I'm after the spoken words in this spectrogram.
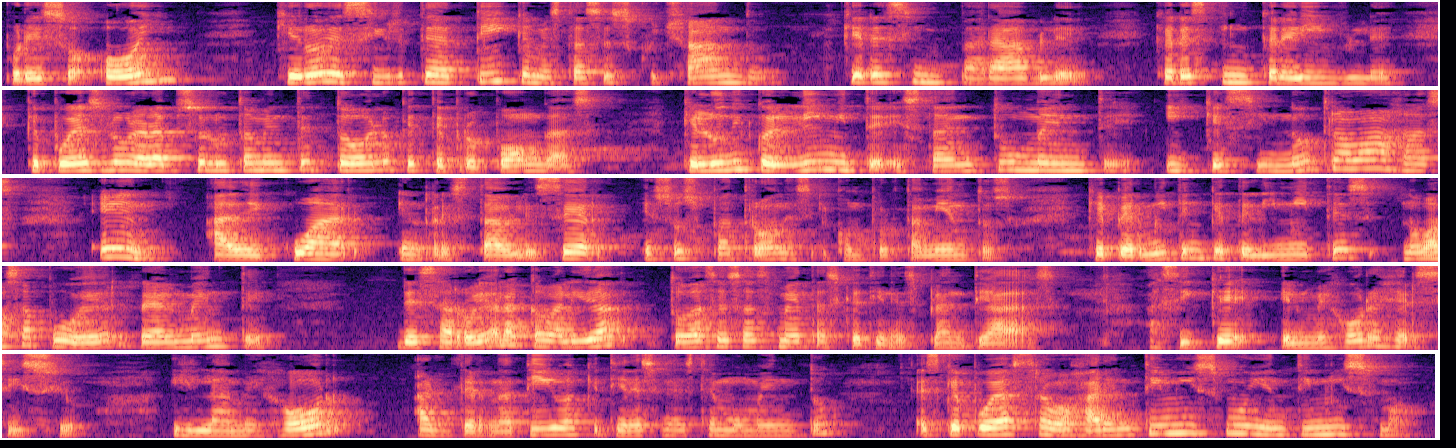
Por eso hoy quiero decirte a ti que me estás escuchando, que eres imparable, que eres increíble, que puedes lograr absolutamente todo lo que te propongas, que el único límite está en tu mente y que si no trabajas en adecuar, en restablecer esos patrones y comportamientos que permiten que te limites, no vas a poder realmente desarrollar a cabalidad todas esas metas que tienes planteadas. Así que el mejor ejercicio y la mejor alternativa que tienes en este momento es que puedas trabajar en ti mismo y en ti misma.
